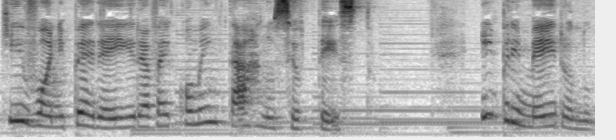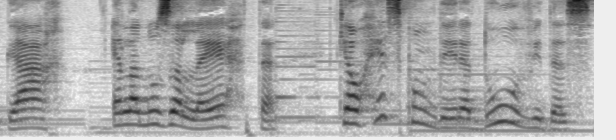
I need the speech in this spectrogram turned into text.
que Ivone Pereira vai comentar no seu texto. Em primeiro lugar, ela nos alerta que ao responder a dúvidas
